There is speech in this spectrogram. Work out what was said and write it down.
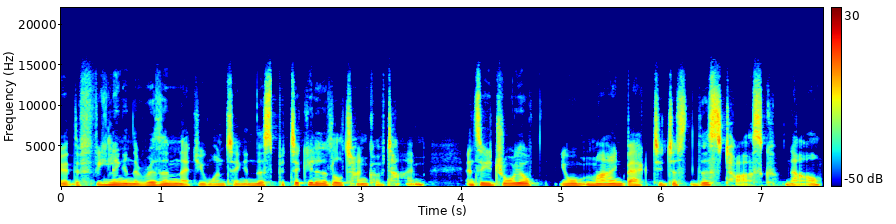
you know, the feeling and the rhythm that you're wanting in this particular little chunk of time. And so you draw your, your mind back to just this task now.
